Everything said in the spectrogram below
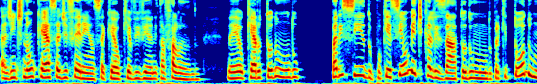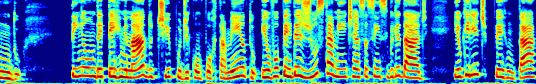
a gente não quer essa diferença, que é o que a Viviane está falando. Né? Eu quero todo mundo parecido, porque se eu medicalizar todo mundo para que todo mundo tenha um determinado tipo de comportamento, eu vou perder justamente essa sensibilidade. E eu queria te perguntar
